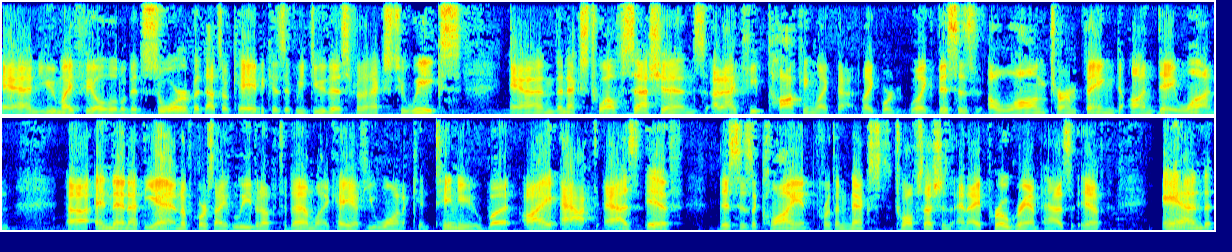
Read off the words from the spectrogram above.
And you might feel a little bit sore, but that's okay because if we do this for the next 2 weeks, and the next 12 sessions and i keep talking like that like we're like this is a long-term thing on day one. Uh, and then at the end of course i leave it up to them like hey if you want to continue. But i act as if this is a client for the next 12 sessions and i program as if. And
